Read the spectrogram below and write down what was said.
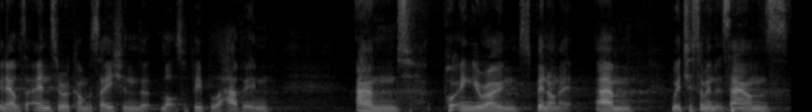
being able to enter a conversation that lots of people are having and putting your own spin on it, um, which is something that sounds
